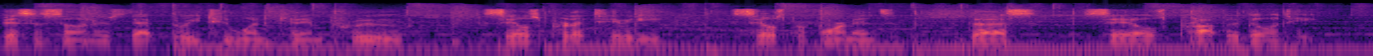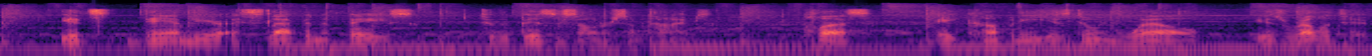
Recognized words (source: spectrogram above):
business owners that 321 can improve sales productivity, sales performance, thus sales profitability? It's damn near a slap in the face to the business owner sometimes. Plus, a company is doing well is relative.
